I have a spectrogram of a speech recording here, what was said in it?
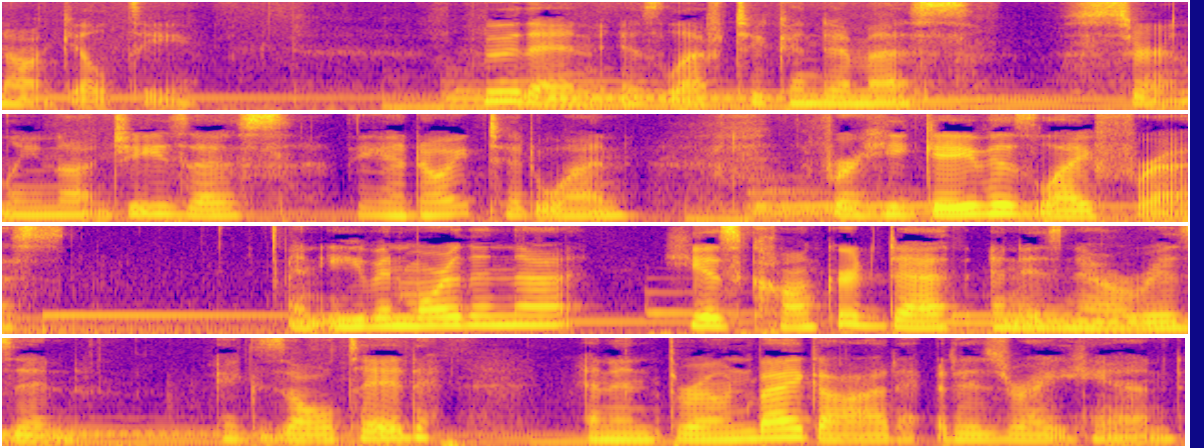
not guilty. Who then is left to condemn us? Certainly not Jesus, the Anointed One, for he gave his life for us. And even more than that, he has conquered death and is now risen, exalted, and enthroned by God at his right hand.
